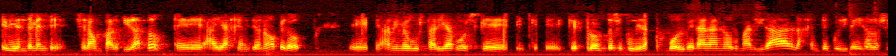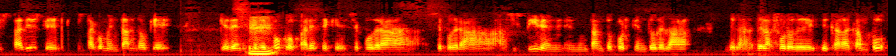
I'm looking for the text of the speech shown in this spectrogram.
evidentemente será un partidazo, eh, haya gente o no, pero eh, a mí me gustaría pues que, que, que pronto se pudiera volver a la normalidad, la gente pudiera ir a los estadios, que que está comentando que, que dentro de poco parece que se podrá se podrá asistir en, en un tanto por ciento de la, de la- del aforo de, de cada campo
